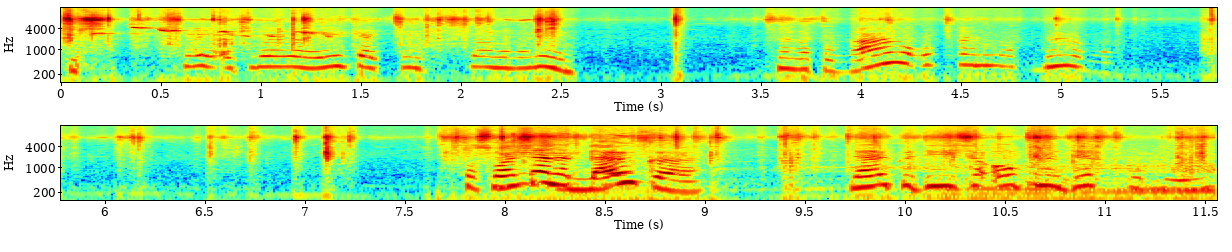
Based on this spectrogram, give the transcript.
Dus, als je daar naar heen kijkt, zie je staan er alleen. Zijn dat de ramen of zijn dat de deuren? Volgens mij zijn het luiken. Luiken die ze open en dicht kunnen doen.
